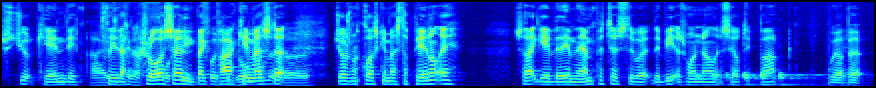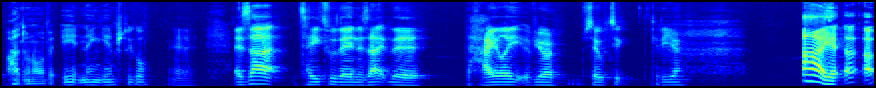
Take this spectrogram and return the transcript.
Stuart Kennedy Aye, played a a kinda cross in, Big fluky Packie goal, missed it. it? George McCluskey missed a penalty. So that gave them the impetus. They, were, they beat us 1 0 at Celtic Park with about, I don't know, about eight, nine games to go. Yeah. Is that title then, is that the, the highlight of your Celtic career? Aye, I, I-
